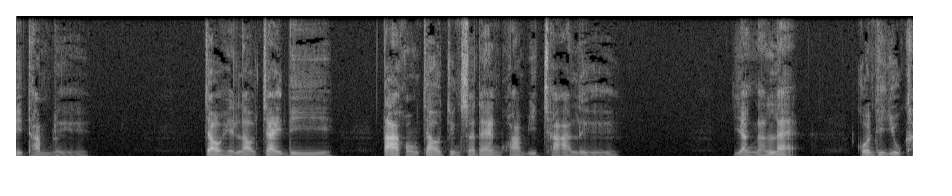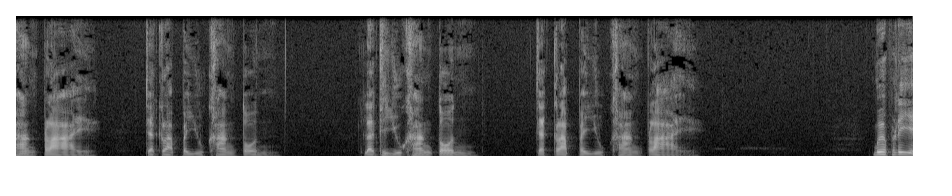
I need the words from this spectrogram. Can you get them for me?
ติธรรมหรือ เจ้าเห็นเราใจดี ตาของเจ้าจึงแสดงความอิจฉาหรือ อย่างนั้นแหละ คนที่อยู่ข้างปลาย จะกลับไปอยู่ข้างต้น และที่อยู่ข้างต้น จะกลับไปอยู่ข้างปลาย เมื่อพระเย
